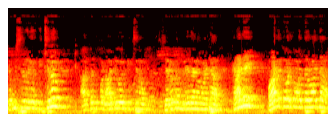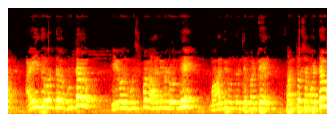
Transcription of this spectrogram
కమిషనర్ గారికి ఇచ్చినాం. ఆ తదుపరి ఆర్టీఓకి ఇచ్చినాం జరగడం లేదన్నమాట. కానీ పాలకవర్గం తర్వాత ఐదు వందల గుంటలు ఈ రోజు మున్సిపల్ ఆధీనంలో ఉంది. మా ఆధీనం ఉందని చెప్పంటే సంతోషపడ్డాం.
